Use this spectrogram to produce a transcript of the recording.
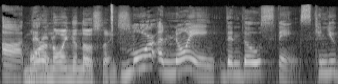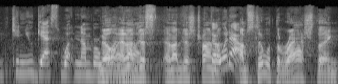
Uh, More annoying than those things. more annoying than those things. Can you can you guess what number No, one and was? I'm just and I'm just trying Throw to. it out. I'm still with the rash thing.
